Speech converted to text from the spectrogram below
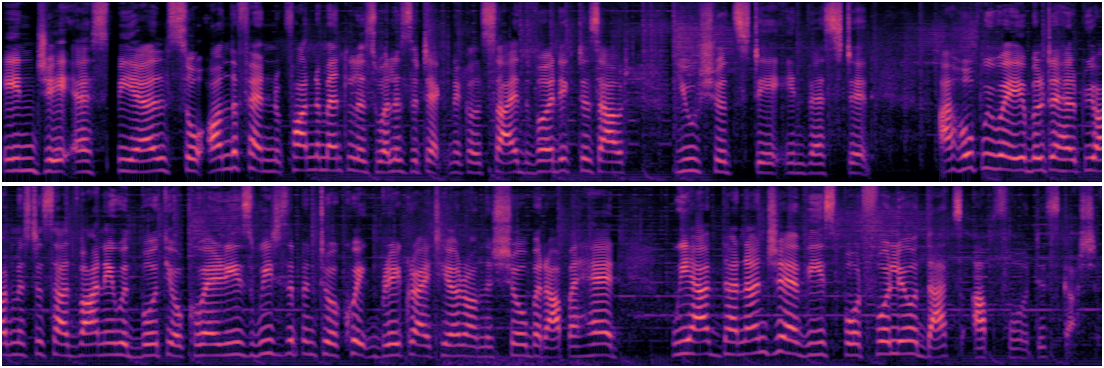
in JSPL. So on the fundamental as well as the technical side, the verdict is out. You should stay invested. I hope we were able to help you out, Mr. Sadhwani, with both your queries. We zip into a quick break right here on the show, but up ahead, we have Dhananjay V's portfolio that's up for discussion.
